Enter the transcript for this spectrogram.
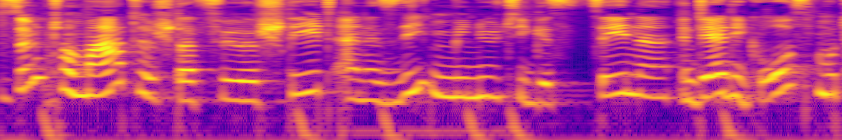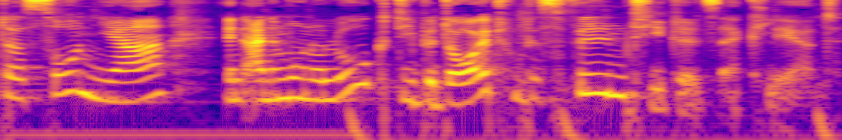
Symptomatisch dafür steht eine siebenminütige Szene, in der die Großmutter Sonja in einem Monolog die Bedeutung des Filmtitels erklärt.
